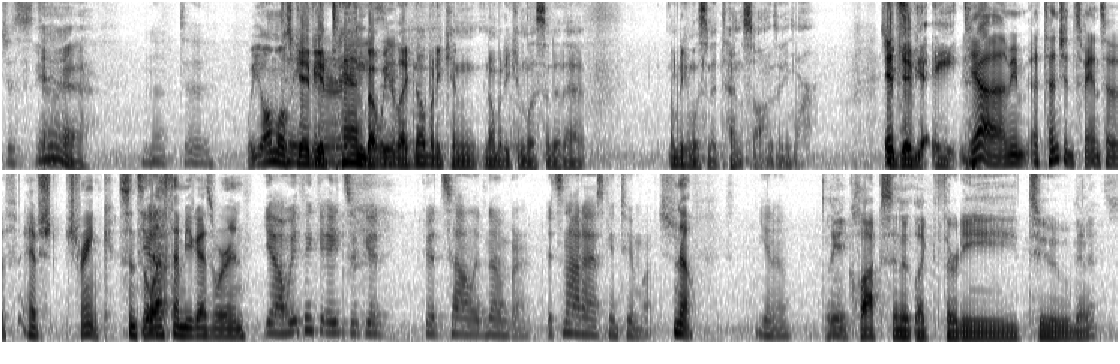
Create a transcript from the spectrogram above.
Just uh, Yeah. not. Uh, We almost gave you ten, but we easy. were like nobody can nobody can listen to that. Nobody can listen to ten songs anymore. So It's- we gave you eight. Yeah, I mean, attention spans have have sh- shrank since the Yeah. last time you guys were in. yeah, we think eight's a good, good solid number. It's not asking too much. No, You know. I think it clocks in at like thirty-two minutes,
